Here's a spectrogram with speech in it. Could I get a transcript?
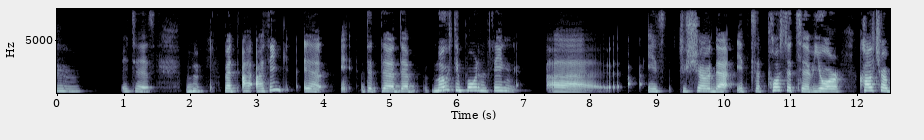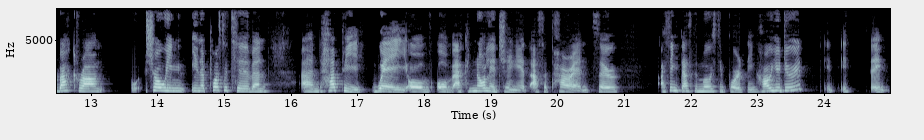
mm. it is but i, I think uh, the, the the most important thing uh, is to show that it's a positive your cultural background showing in a positive and and happy way of of acknowledging it as a parent. So i think that's the most important thing. How you do it it, it, it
